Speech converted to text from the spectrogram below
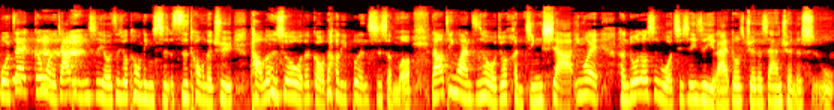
我在跟我的家庭医师有一次就痛定思思痛的去讨论说我的狗到底不能吃什么。然后听完之后我就很惊吓，因为很多都是我其实一直以来都觉得是安全的食物。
